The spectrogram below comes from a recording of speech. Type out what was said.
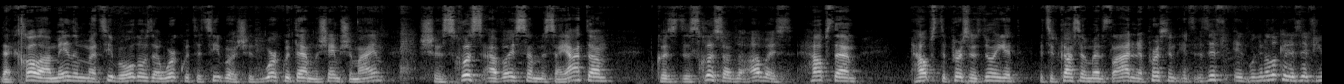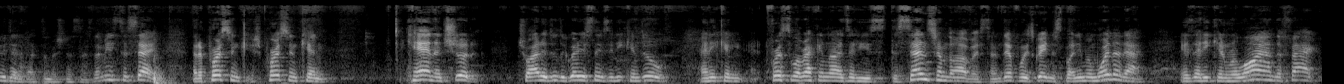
that Chol Amelim Matzibur, all those that work with the Tzibur should work with them l'shem shemayim, sheschus avoisam misayatam, because the schus of the avos helps them, helps the person who's doing it. It's a custom of and a person. It's as if it, we're going to look at it as if you did it. That's the Mishnah says. That means to say that a person person can can and should try to do the greatest things that he can do, and he can first of all recognize that he descends from the avos, and therefore his greatness. But even more than that is that he can rely on the fact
